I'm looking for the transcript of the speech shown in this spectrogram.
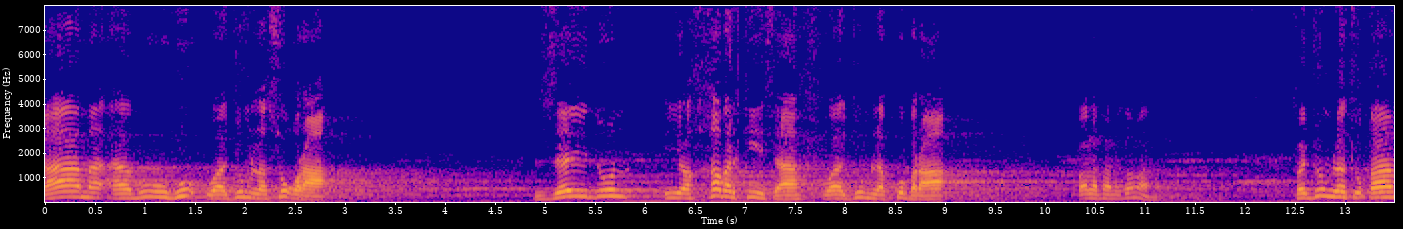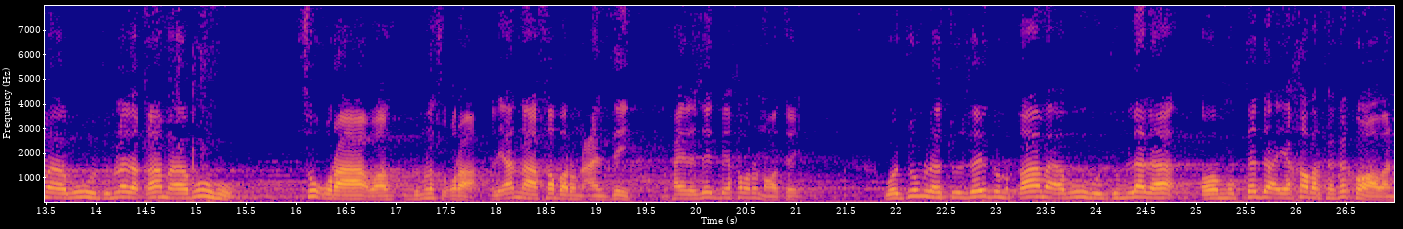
Qaama abuuhu waa jumla suqraa zaydun iyo khabarkiisa waa jumla kubraa waa la fahmay soo maaha fajumlatu qaama abuuhu jumlada qaama abuuhu suqraa waa jumlo suqraa liannaha khabarun can zayd. Maxaa zayd bay khabar u noqotay. Wa jumlatu zaydun qaama abuuhu jumlada oo mubtada iyo khabarka ka kooban.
